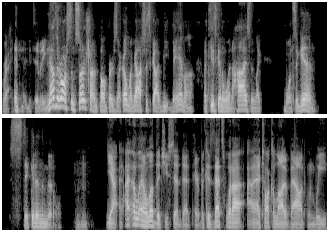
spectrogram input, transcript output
right in negativity. Now there are some sunshine pumpers like, oh my gosh, this guy beat Bama, like he's going to win a Heisman. Like once again, stick it in the middle. Mm-hmm. Yeah, I, I, love that you said that there because that's what I, I talk a lot about when we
